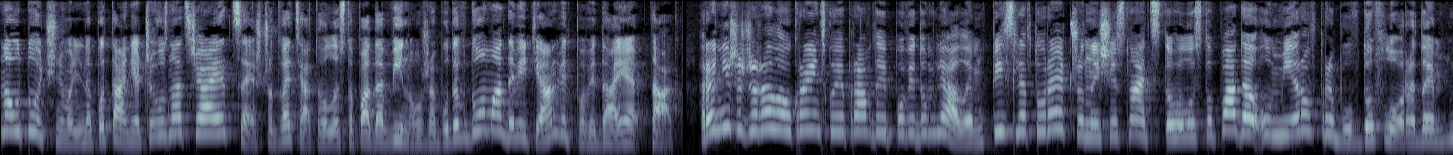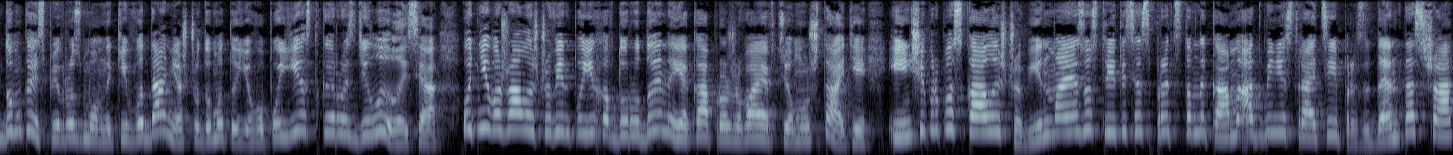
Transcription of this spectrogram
На уточнювальне питання, чи означає це, що 20 листопада він уже буде вдома, Давітян відповідає так. Раніше джерела української правди повідомляли, після Туреччини 16 листопада Умєров прибув до Флориди. Думки співрозмовників видання щодо мети його поїздки розділилися. Одні вважали, що він поїхав до родини, яка проживає в цьому штаті. Інші припускали, що він має зустрітися з представниками адміністрації президента США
